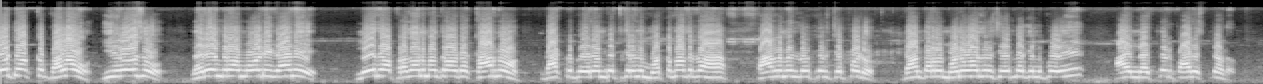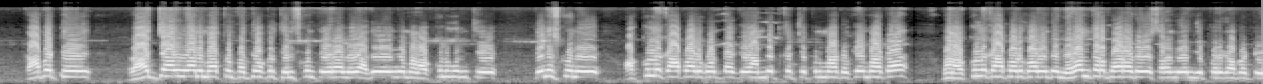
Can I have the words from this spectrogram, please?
ఓటు యొక్క బలం. ఈ రోజు నరేంద్ర మోడీ కానీ లేదా ప్రధానమంత్రి అవడం కారణం డాక్టర్ బిఆర్ అంబేద్కర్ అని మొట్టమొదట పార్లమెంట్లో చెప్పాడు. దాని తర్వాత మనువాదుల చేతిలోకి వెళ్ళిపోయి ఆయన నచ్చినట్టు పాలిస్తున్నాడు. కాబట్టి రాజ్యాంగాన్ని మాత్రం ప్రతి ఒక్కరు తెలుసుకుని తీరాలి. అదేవిధంగా మన హక్కుల గురించి తెలుసుకుని హక్కుల్ని కాపాడుకోవటానికి అంబేద్కర్ చెప్పిన మాట ఒకే మాట. మన హక్కుల్ని కాపాడుకోవాలంటే నిరంతర పోరాటం చేస్తారని అని చెప్పారు కాబట్టి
